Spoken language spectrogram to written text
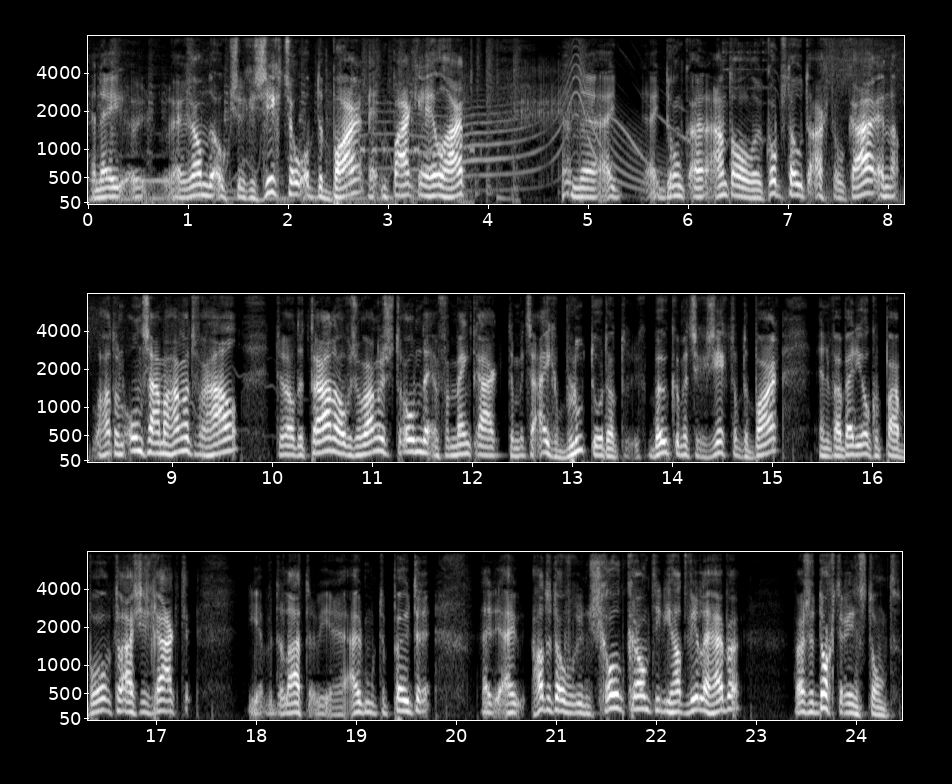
En hij, hij ramde ook zijn gezicht zo op de bar, een paar keer heel hard. En hij, hij dronk een aantal kopstoten achter elkaar en had een onsamenhangend verhaal. Terwijl de tranen over zijn wangen stroomden en vermengd raakte met zijn eigen bloed door dat beuken met zijn gezicht op de bar. En waarbij hij ook een paar borrelglaasjes raakte. Die hebben we er later weer uit moeten peuteren. Hij, hij had het over een schoolkrant die hij had willen hebben, waar zijn dochter in stond.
